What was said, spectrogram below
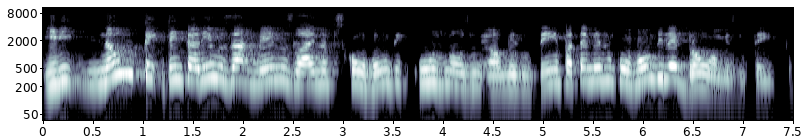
E não te, tentaria usar menos lineups com Rondo e Kuzma ao, ao, mesmo tempo, até mesmo com Rondo e LeBron ao mesmo tempo.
